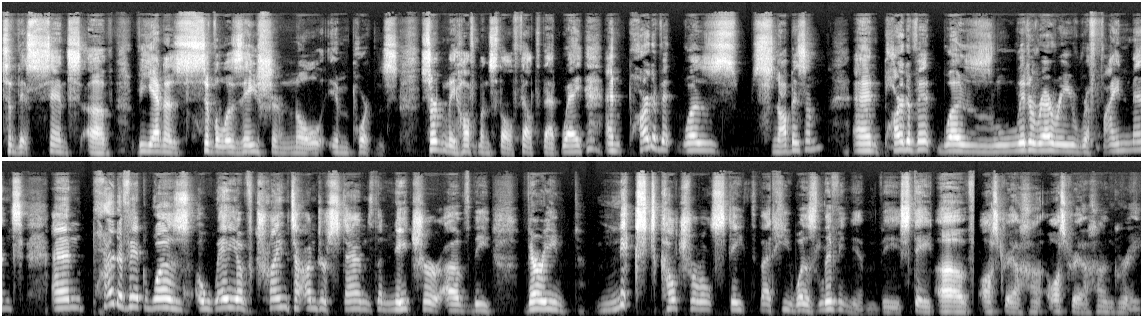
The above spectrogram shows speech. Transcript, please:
to this sense of Vienna's civilizational importance. Certainly, Hofmannsthal felt that way. And part of it was snobism and part of it was literary refinement, and part of it was a way of trying to understand the nature of the very mixed cultural state that he was living in, the state of Austria Austria Hungary.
